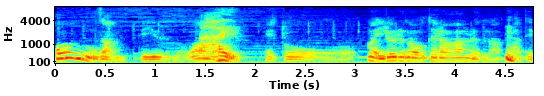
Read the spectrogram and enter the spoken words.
本山っていうのは、はい。えっとまあいろいろなお寺ある中で、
